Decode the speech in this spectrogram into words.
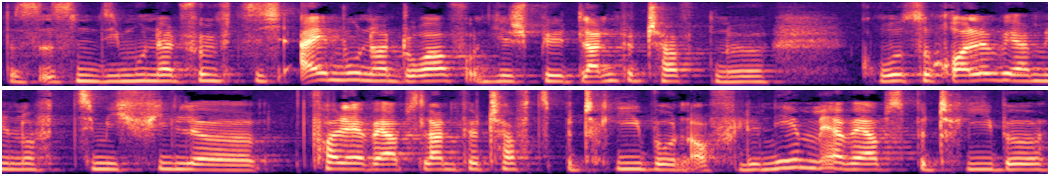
Das ist ein 750 Einwohner-Dorf und hier spielt Landwirtschaft eine große Rolle. Wir haben hier noch ziemlich viele Vollerwerbslandwirtschaftsbetriebe und auch viele Nebenerwerbsbetriebe.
